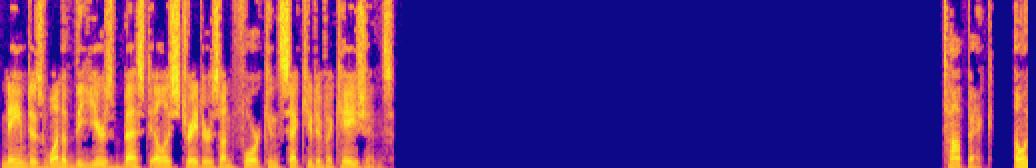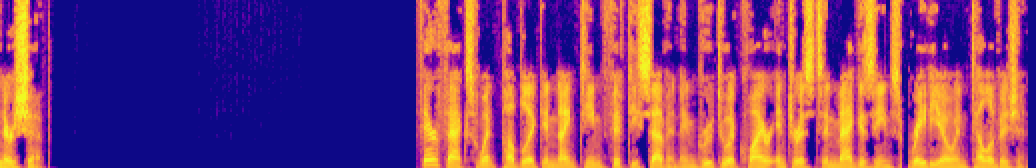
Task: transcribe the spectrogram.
named as one of the year's best illustrators on four consecutive occasions. Ownership Fairfax went public in 1957 and grew to acquire interests in magazines, radio and television.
